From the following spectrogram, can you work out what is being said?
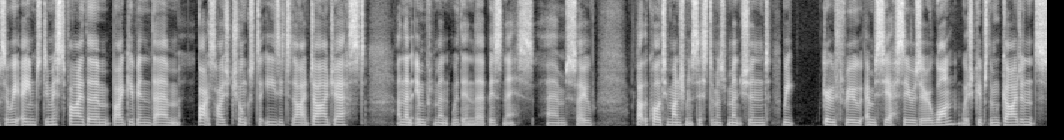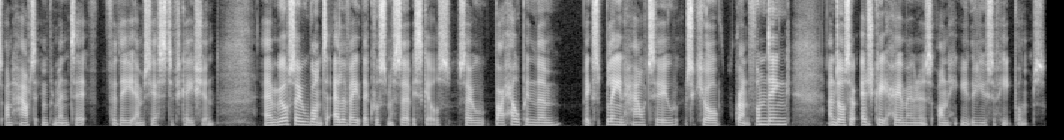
So we aim to demystify them by giving them bite sized chunks to easy to digest and then implement within their business. Um, so, like the quality management system, as mentioned, we go through MCS 001, which gives them guidance on how to implement it for the MCS certification. And um, we also want to elevate their customer service skills. So, by helping them explain how to secure grant funding and also educate homeowners on the use of heat pumps.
